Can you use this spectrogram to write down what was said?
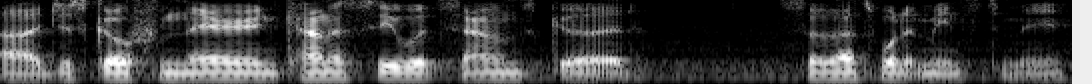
uh, just go from there and kind of see what sounds good. So that's what it means to me.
